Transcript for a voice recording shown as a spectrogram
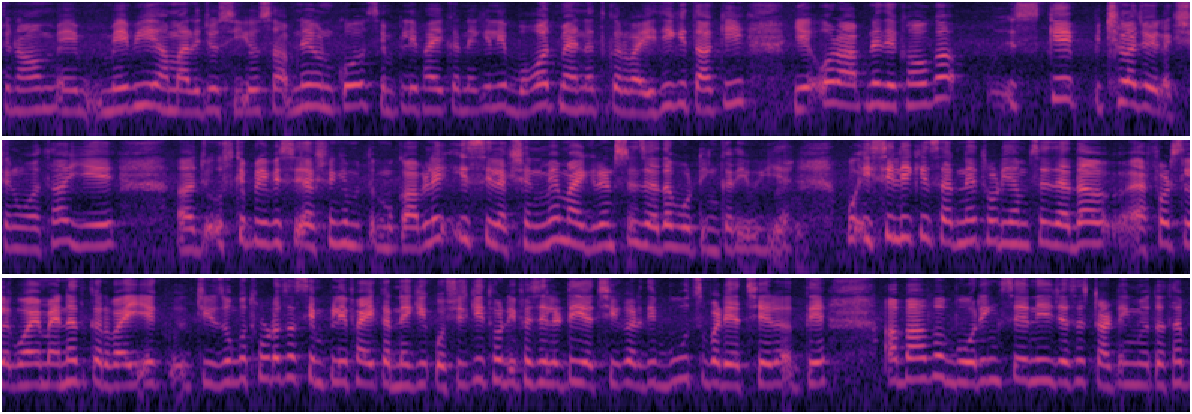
चुनाव में में भी हमारे जो सीईओ साहब ने उनको सिंप्लीफाई करने के लिए बहुत मेहनत करवाई थी कि ताकि ये और आपने देखा होगा इसके पिछला जो इलेक्शन हुआ था ये जो उसके प्रीवियस इलेक्शन के मुकाबले इस इलेक्शन में माइग्रेंट्स ने ज़्यादा वोटिंग करी हुई है। वो इसीलिए कि सर ने थोड़ी हमसे ज़्यादा एफर्ट्स लगवाए मेहनत करवाई एक चीज़ों को थोड़ा सा सिंप्लीफाई करने की कोशिश की थोड़ी फैसिलिटी अच्छी कर दी बूथ्स बड़े अच्छे लगते अब आप वो बोरिंग से नहीं जैसे स्टार्टिंग में होता था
